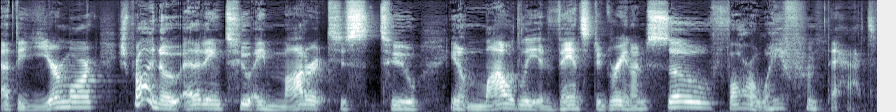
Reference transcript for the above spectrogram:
at the year mark, you should probably know editing to a moderate to to you know mildly advanced degree, and I'm so far away from that.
